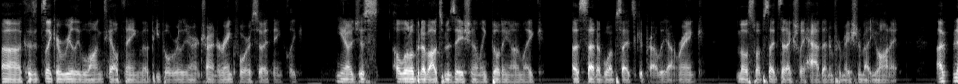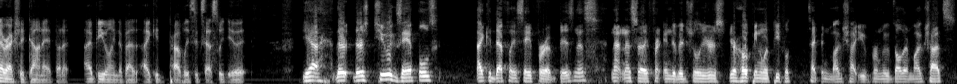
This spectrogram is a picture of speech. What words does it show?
because uh, it's like a really long tail thing that people really aren't trying to rank for. So I think like you know just a little bit of optimization and link building on like a set of websites could probably outrank most websites that actually have that information about you on it. I've never actually done it, but I'd be willing to bet I could probably successfully do it. Yeah, there, there's two examples I could definitely say for a business, not necessarily for an individual. You're just, you're hoping when people type in mugshot, you've removed all their mugshots,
